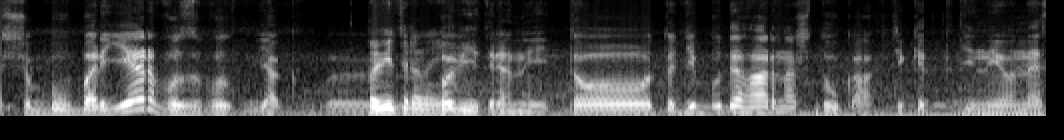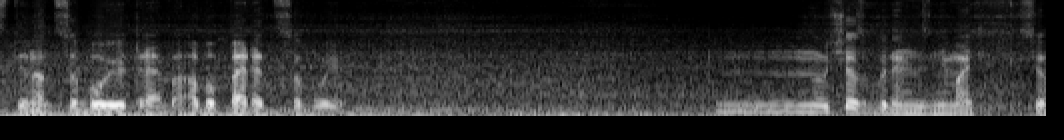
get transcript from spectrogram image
щоб був бар'єр, воз, воз- як, е, Повітряний. повітряний, то тоді буде гарна штука. Тільки тоді не його нести над собою треба або перед собою. Ну, зараз будемо знімати. Все,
